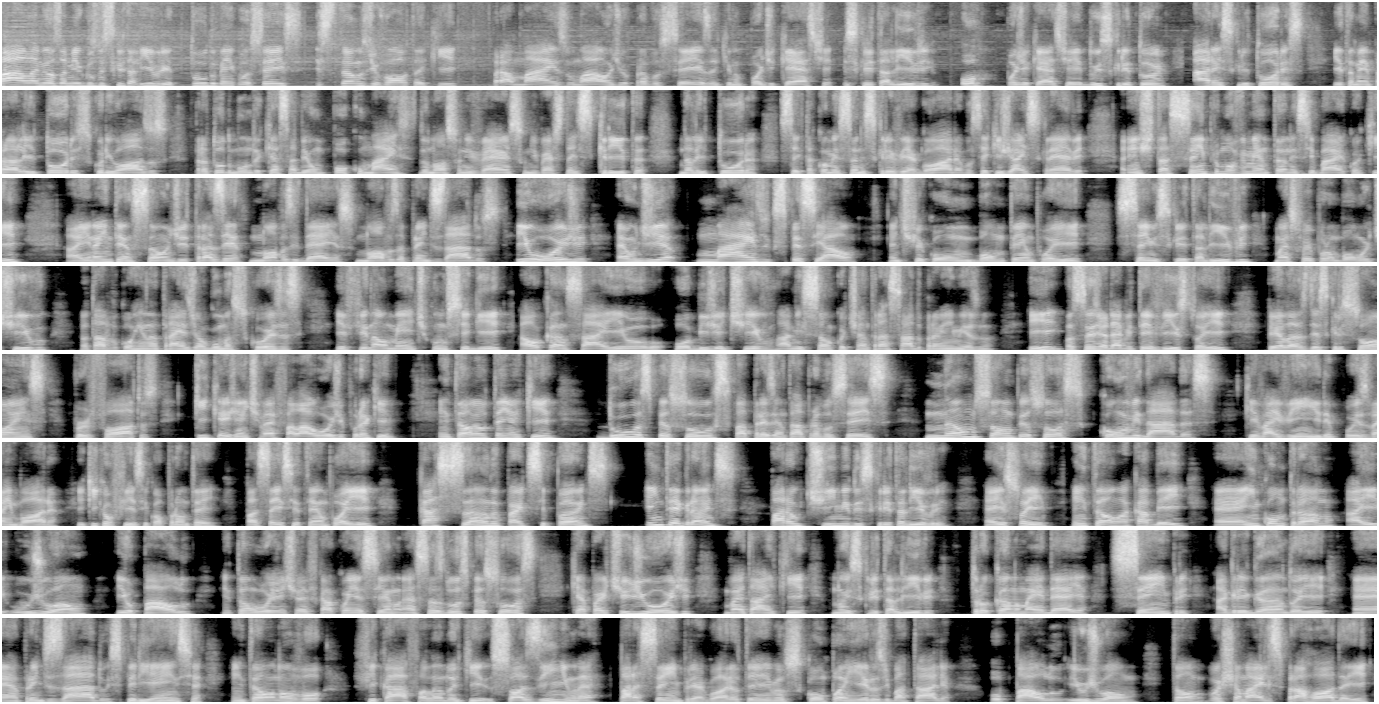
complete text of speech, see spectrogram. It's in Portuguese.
Fala, meus amigos do Escrita Livre, tudo bem com vocês? Estamos de volta aqui para mais um áudio para vocês aqui no podcast Escrita Livre, o podcast aí do escritor para escritores e também para leitores curiosos, para todo mundo que quer saber um pouco mais do nosso universo, universo da escrita, da leitura. Você que está começando a escrever agora, você que já escreve, a gente está sempre movimentando esse barco aqui aí na intenção de trazer novas ideias, novos aprendizados. E hoje é um dia mais do que especial. A gente ficou um bom tempo aí sem o escrita livre, mas foi por um bom motivo. Eu estava correndo atrás de algumas coisas e finalmente consegui alcançar aí o, o objetivo, a missão que eu tinha traçado para mim mesmo. E vocês já devem ter visto aí pelas descrições, por fotos, que, que a gente vai falar hoje por aqui. Então eu tenho aqui duas pessoas para apresentar para vocês. Não são pessoas convidadas que vai vir e depois vai embora. E o que, que eu fiz? O que eu aprontei? Passei esse tempo aí caçando participantes, integrantes para o time do Escrita Livre. É isso aí. Então acabei é, encontrando aí o João e o Paulo então hoje a gente vai ficar conhecendo essas duas pessoas que a partir de hoje vai estar aqui no Escrita Livre, trocando uma ideia, sempre agregando aí é, aprendizado, experiência. Então não vou ficar falando aqui sozinho, né? Para sempre. Agora eu tenho meus companheiros de batalha, o Paulo e o João. Então vou chamar eles para a roda aí.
